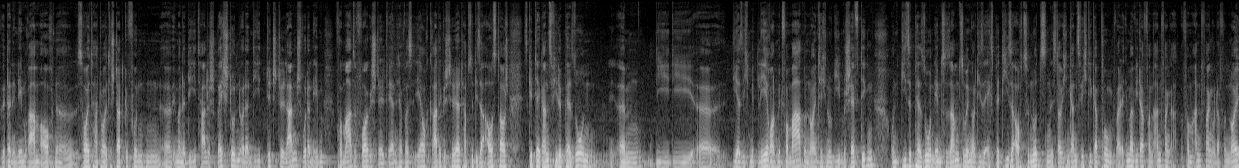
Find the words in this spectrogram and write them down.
wird dann in dem Rahmen auch eine, es heute, hat heute stattgefunden, äh, immer eine digitale Sprechstunde oder ein Digital Lunch, wo dann eben Formate vorgestellt werden. Ich habe, was ihr auch gerade geschildert habt, so dieser Austausch. Es gibt ja ganz viele Personen, ähm, die, die, äh, die ja sich mit Lehre und mit Formaten und neuen Technologien beschäftigen. Und diese Personen eben zusammenzubringen und diese Expertise auch zu nutzen, ist, glaube ich, ein ganz wichtiger Punkt, weil immer wieder von Anfang, vom Anfang oder von neu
